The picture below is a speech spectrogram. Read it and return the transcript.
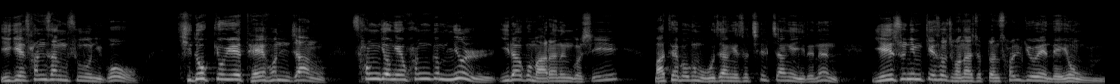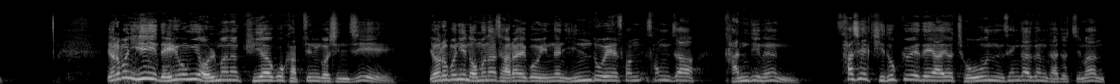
이게 산상수훈이고 기독교의 대헌장 성경의 황금률이라고 말하는 것이 마태복음 5장에서 7장에 이르는 예수님께서 전하셨던 설교의 내용. 여러분 이 내용이 얼마나 귀하고 값진 것인지 여러분이 너무나 잘 알고 있는 인도의 선- 성자 간디는 사실 기독교에 대하여 좋은 생각은 가졌지만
